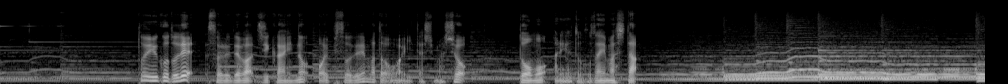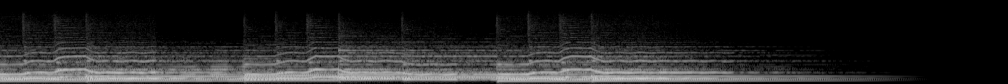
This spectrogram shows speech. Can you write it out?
ということでそれでは次回のエピソードでまたお会いいたしましょう。どうもありがとうございました。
